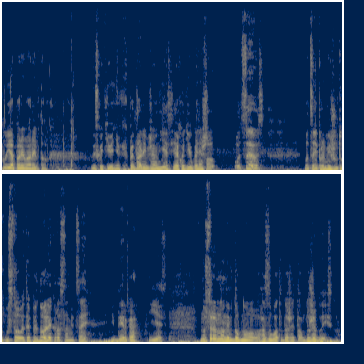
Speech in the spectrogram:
Ну я переварив так. Не схотів я ніяких педалей, вже він є. Я хотів, звісно, оце ось. Оцей проміжуток уставити педаль, якраз саме цей. І дирка є. Ну, все одно невдобно газувати навіть там, дуже близько.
